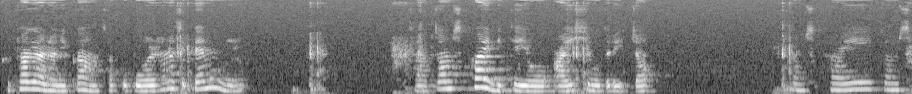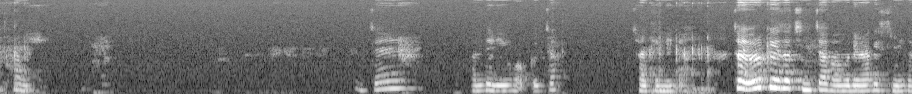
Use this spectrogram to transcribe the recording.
급하게 하려니까 자꾸 뭘 하나씩 빼먹네요. 자, 점 스카이 밑에 요 ICO들이 있죠. 점 스카이, 점 스카이. 이제 안될 이유가 없겠죠? 잘 됩니다. 자, 이렇게 해서 진짜 마무리를 하겠습니다.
